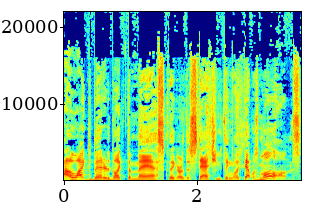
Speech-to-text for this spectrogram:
I liked better like the mask thing or the statue thing. Like that was mom's,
